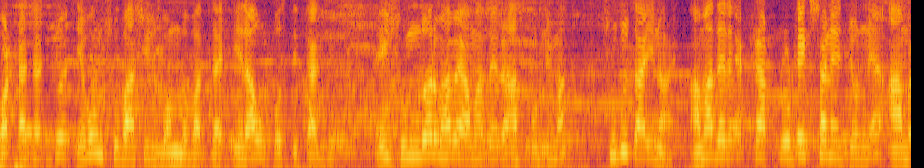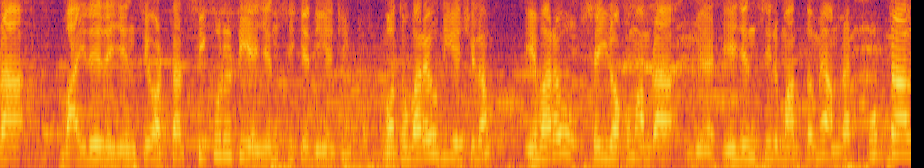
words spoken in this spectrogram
ভট্টাচার্য এবং সুভাষিস বন্দ্যোপাধ্যায়, এরাও উপস্থিত থাকবে। এই সুন্দরভাবে আমাদের রাস পূর্ণিমা শুধু তাই নয়, আমাদের একটা প্রোটেকশনের জন্য আমরা বাইরের এজেন্সি অর্থাৎ সিকিউরিটি এজেন্সিকে দিয়েছি, গতবারেও দিয়েছিলাম, এবারেও সেই রকম আমরা এজেন্সির মাধ্যমে আমরা টোটাল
